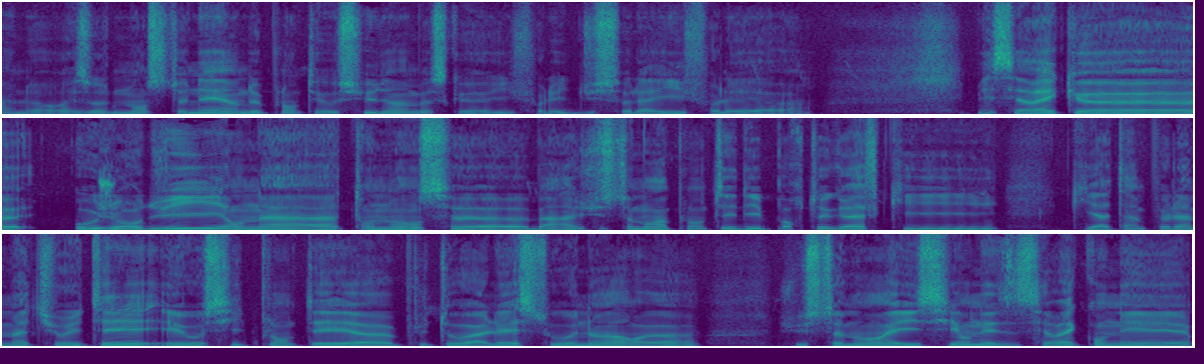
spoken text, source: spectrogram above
le raisonnement se tenait hein, de planter au sud, hein, parce qu'il fallait du soleil, il fallait. euh, Mais c'est vrai que aujourd'hui, on a tendance euh, ben, justement à planter des porte-greffes qui, qui hâtent un peu la maturité et aussi de planter plutôt à l'est ou au nord, justement. Et ici, c'est vrai qu'on est,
